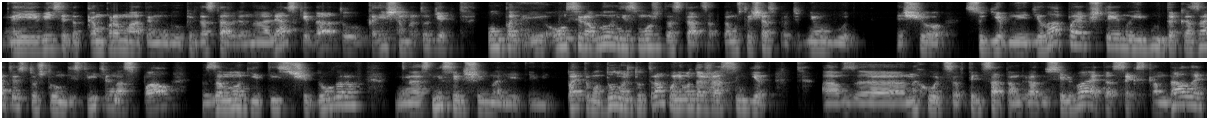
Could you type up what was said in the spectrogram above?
и весь этот компромат ему был предоставлен на Аляске, да, то в конечном итоге он, он все равно не сможет остаться, потому что сейчас против него будет еще судебные дела по Эпштейну, и будет доказательство, что он действительно спал за многие тысячи долларов э, с несовершеннолетними. Поэтому Дональду Трампу, у него даже асцендент а, в- э, находится в 30 градусе льва, это секс-скандалы,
